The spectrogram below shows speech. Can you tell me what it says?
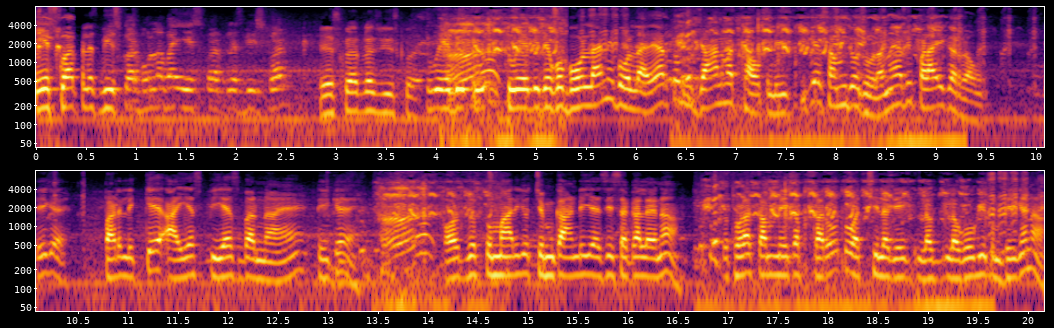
A square plus B square बोलना भाई A square plus B square A square plus B square तू तू, तू ये भी देखो बोल रहा है नहीं बोल रहा है। यार तुम जान मत खाओ प्लीज़ ठीक है समझो थोड़ा। मैं अभी पढ़ाई कर रहा हूँ। ठीक है? पढ़ लिख के आई एस पी एस बनना है ठीक है? और जो तुम्हारी जो चिमकांडी जैसी शकल है ना तो थोड़ा कम मेकअप करो तो अच्छी लगे लग, लगोगी तुम ठीक है ना?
